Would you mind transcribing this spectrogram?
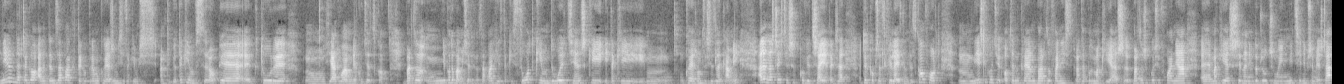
Nie wiem dlaczego, ale ten zapach tego kremu kojarzy mi się z jakimś antybiotykiem w syropie, e, który mm, jadłam jako dziecko. Bardzo nie podoba mi się ten zapach, jest taki słodki, mdły, ciężki i taki mm, kojarzący się z lekami, ale na szczęście szybko wietrzeje, także tylko przez chwilę jest ten dyskomfort. Mm, Jeśli chodzi o ten krem, bardzo fajnie się sprawdza pod makijaż, bardzo szybko się wchłania, e, makijaż się na nim dobrze utrzymuje, nic się nie przemieszcza,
